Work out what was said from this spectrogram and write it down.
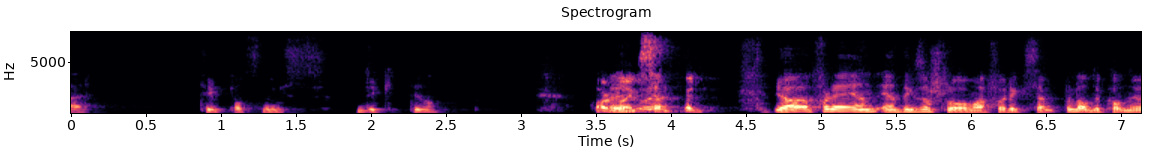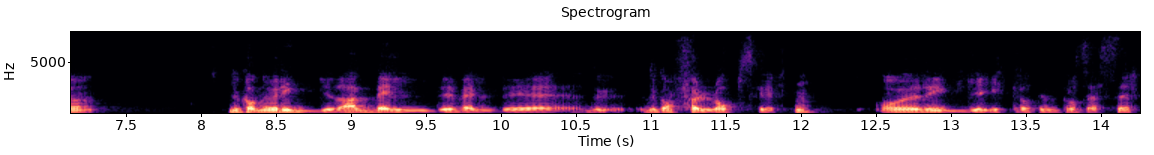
er tilpasningsdyktig. Da. Har du noe eksempel? Ja, for det en, en ting som slår meg for eksempel. Da, du, kan jo, du kan jo rigge deg veldig, veldig du, du kan følge oppskriften og rigge iterative prosesser.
